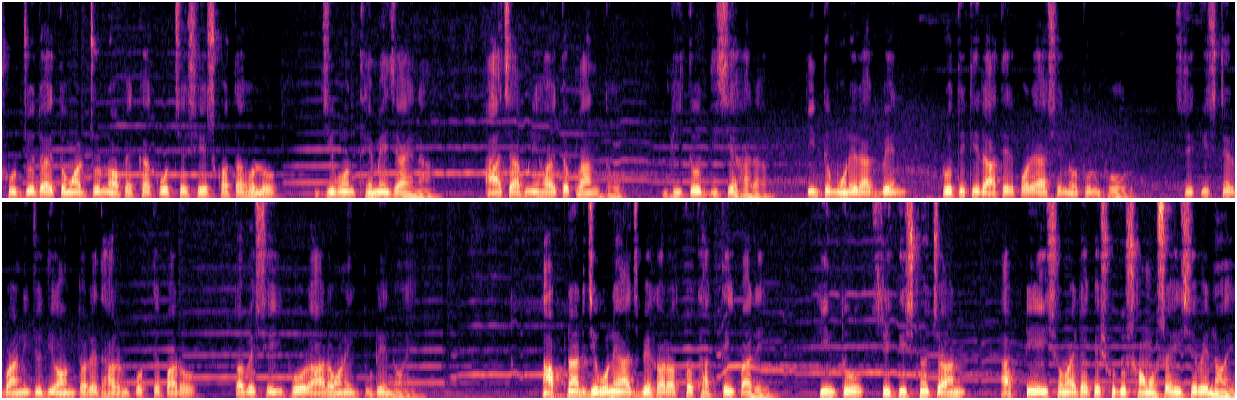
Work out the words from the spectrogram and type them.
সূর্যোদয় তোমার জন্য অপেক্ষা করছে শেষ কথা হলো, জীবন থেমে যায় না। আজ আপনি হয়তো ক্লান্ত, ভীত, দিশেহারা, কিন্তু মনে রাখবেন, প্রতিটি রাতের পরে আসে নতুন ভোর। শ্রীকৃষ্ণের বাণী যদি অন্তরে ধারণ করতে পারো, তবে সেই ভোর আর অনেক দূরে নয়। আপনার জীবনে আজ বেকারত্ব থাকতেই পারে, কিন্তু শ্রীকৃষ্ণ চান আপনি এই সময়টাকে শুধু সমস্যা হিসেবে নয়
